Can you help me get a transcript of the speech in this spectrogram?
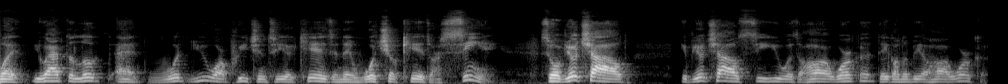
But you have to look at what you are preaching to your kids and then what your kids are seeing. So if your child, if your child see you as a hard worker, they're going to be a hard worker.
